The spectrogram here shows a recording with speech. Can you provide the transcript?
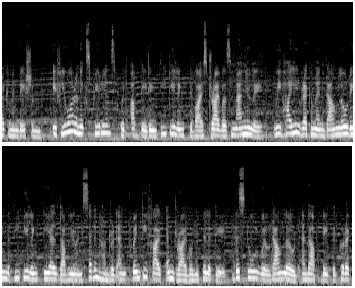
Recommendation If you are inexperienced with updating TP-Link device drivers manually, we highly recommend downloading the TP-Link TLWN725N driver utility. This tool will download and update the correct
